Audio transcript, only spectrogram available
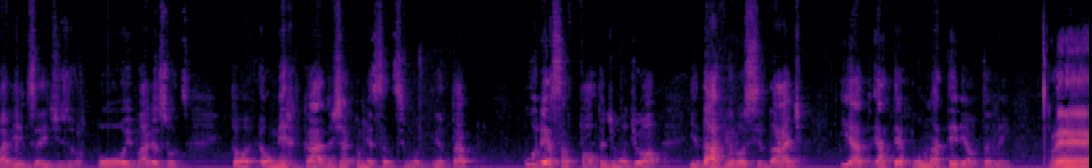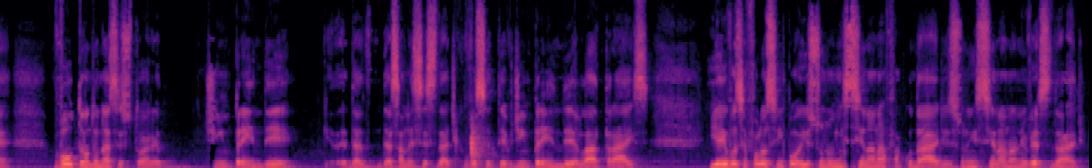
paredes aí de isopor e várias outras. Então é o mercado já começando a se movimentar por essa falta de mão de obra e dar velocidade e até por material também. É, voltando nessa história de empreender, dessa necessidade que você teve de empreender lá atrás, e aí você falou assim, pô, isso não ensina na faculdade, isso não ensina na universidade.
